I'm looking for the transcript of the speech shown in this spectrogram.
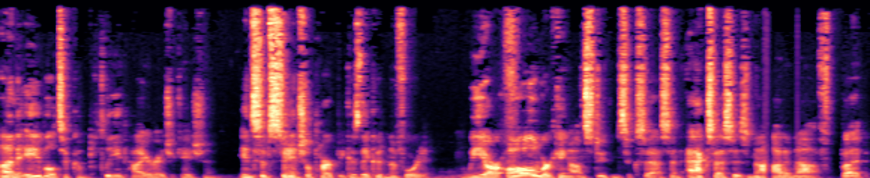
unable to complete higher education in substantial part because they couldn't afford it. We are all working on student success, and access is not enough, but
